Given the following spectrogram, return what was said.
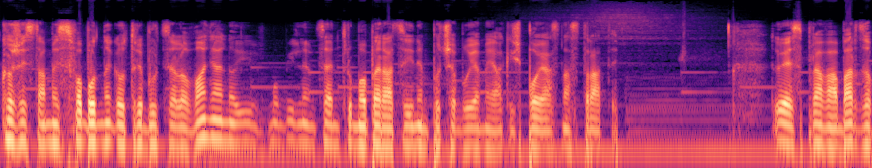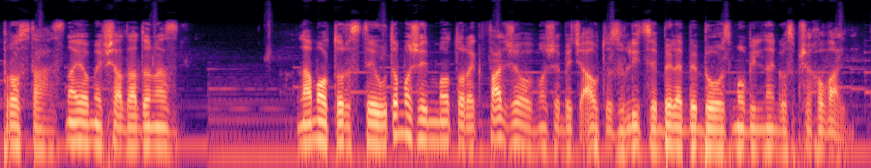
Korzystamy z swobodnego trybu celowania, no i w mobilnym centrum operacyjnym potrzebujemy jakiś pojazd na straty. Tu jest sprawa bardzo prosta. Znajomy wsiada do nas na motor z tyłu. To może motorek Fadzio, może być auto z ulicy, byleby było z mobilnego z przechowalni.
